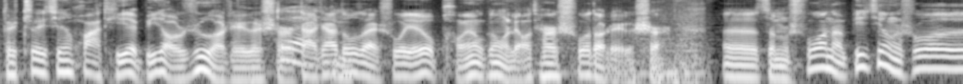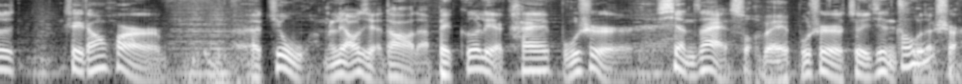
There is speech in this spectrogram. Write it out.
对，最近话题也比较热，这个事儿大家都在说，也有朋友跟我聊天说到这个事儿。呃，怎么说呢？毕竟说这张画儿，呃，就我们了解到的，被割裂开不是现在所为，不是最近出的事儿。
